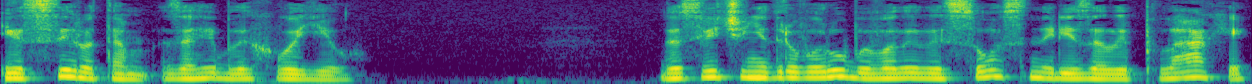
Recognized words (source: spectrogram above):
і сиротам загиблих воїв. Досвідчені дроворуби валили сосни, різали плахи,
